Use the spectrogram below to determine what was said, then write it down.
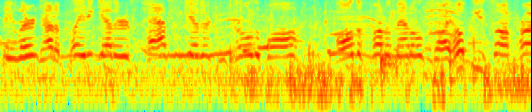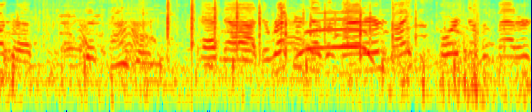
They learned how to play together, pass together, control the ball, all the fundamentals. So I hope you saw progress this season. And uh, the record doesn't matter, right? The score doesn't matter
